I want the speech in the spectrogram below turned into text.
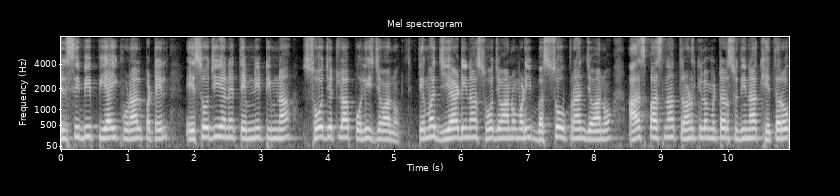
LCB PI Kunal Patel SOG અને તેમની ટીમના સો જેટલા પોલીસ જવાનો તેમજ જીઆરડીના સો જવાનો મળી બસો ઉપરાંત જવાનો આસપાસના ત્રણ કિલોમીટર સુધીના ખેતરો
